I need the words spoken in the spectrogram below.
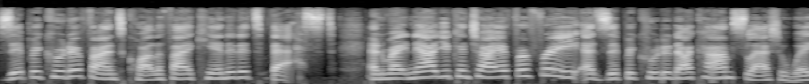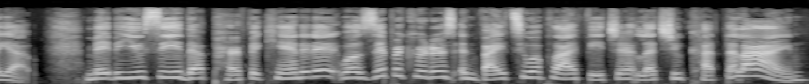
ZipRecruiter finds qualified candidates fast. And right now you can try it for free at ziprecruiter.com slash way up. Maybe you see the perfect candidate? Well, ZipRecruiter's invite to apply feature lets you cut the line.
